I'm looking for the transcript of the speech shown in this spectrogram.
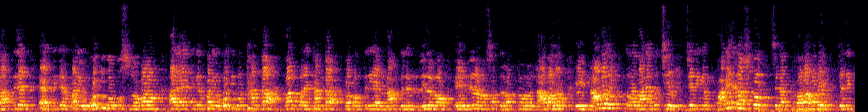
হাত দিলেন, একদিকের পানি অতীব উষ্ণ গরম আর একদিকের পানি অতীব ঠান্ডা কন করে ঠান্ডা। তখন তিনি এর নাম দিলেন লীলন এই লীলন শব্দের অর্থ হলো নাবালক। এই নাবালক মানে হচ্ছে যেদিকে পানির রাষ্ট্র, সেটা খরা হবে। যেদিকে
